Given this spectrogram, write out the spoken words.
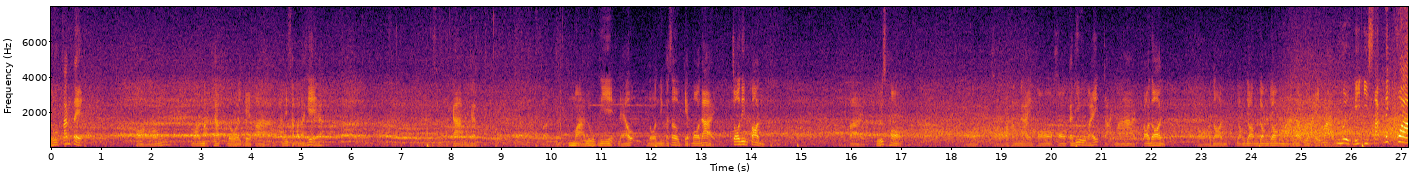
ลูกตั้งเตะของบอลหมัดครับ โดยเกปาอาริสบาลาเฮ่ครับสมาตาก้านะครับเปิดมาลูกนี้แล้วโดนนิวคาสเซิลเก็บบอลได้ จลินตันไปลุยส์ฮอลฮอทำไงฮอฮอกระดิ้วไหมจ่ายมากอดอนกอดอนยองยองยองยองมาแล้วไหลมาลูกนี้อีซักได้ขวา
